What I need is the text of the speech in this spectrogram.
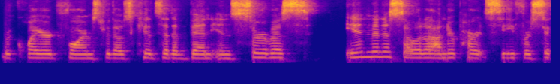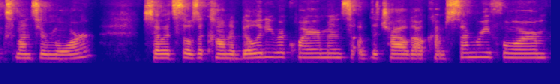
required forms for those kids that have been in service in Minnesota under Part C for six months or more. So it's those accountability requirements of the child outcome summary form,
